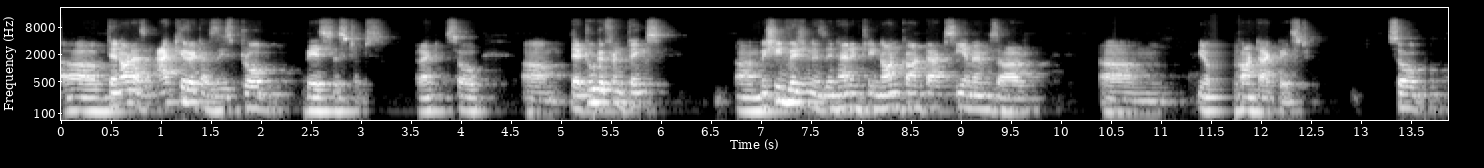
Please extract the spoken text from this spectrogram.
uh, they're not as accurate as these probe-based systems, right? So um, they're two different things. Uh, machine vision is inherently non-contact. CMMs are, um, you know, contact-based. So,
